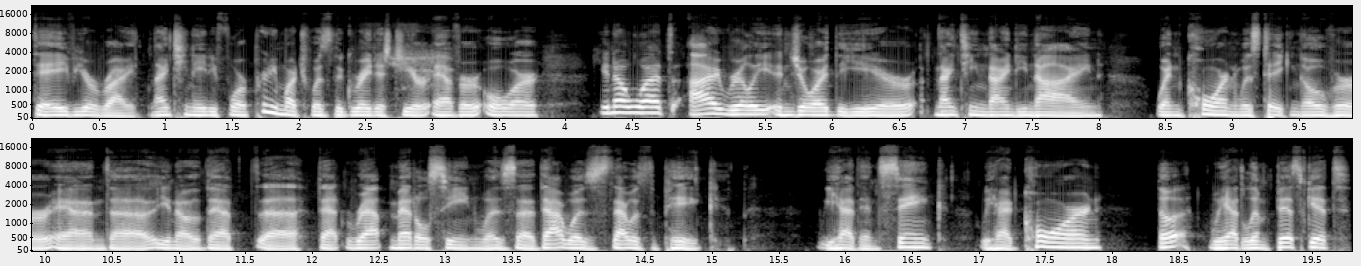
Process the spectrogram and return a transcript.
Dave, you're right. 1984 pretty much was the greatest year ever. Or, you know what? I really enjoyed the year 1999 when Korn was taking over, and uh, you know that uh, that rap metal scene was uh, that was that was the peak. We had NSYNC, we had Korn, we had Limp Bizkit,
